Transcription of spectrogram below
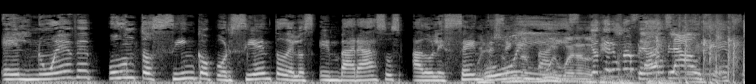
el 9.5% de los embarazos adolescentes. Una el muy buena Yo quiero un noticia. aplauso. Aplauso.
